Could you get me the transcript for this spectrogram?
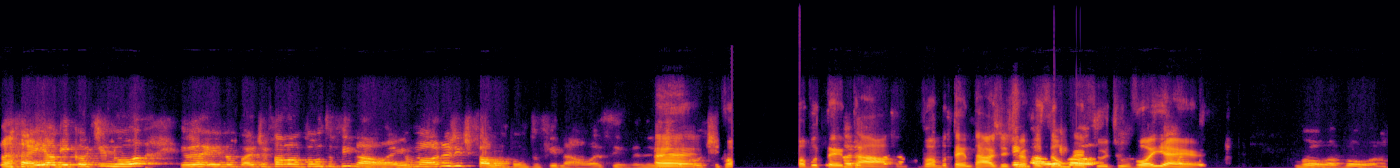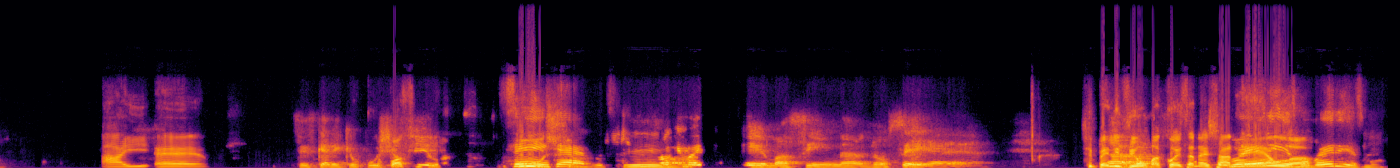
Aí alguém continua e não pode falar o ponto final. Aí uma hora a gente fala um ponto final, assim, mas a gente é, vai continuar. Vamos tentar, vamos tentar. A gente vai Igual, fazer um perfil de um voyeur. Boa, boa. Aí, é, Vocês querem que eu puxe Eu posso- a fila? Sim, Puxa. quero. Sim. Qual que vai ser o tema, assim, né? Não sei. É... tipo, ele Ah, viu uma coisa na Voyeurismo, janela. voyeurismo.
